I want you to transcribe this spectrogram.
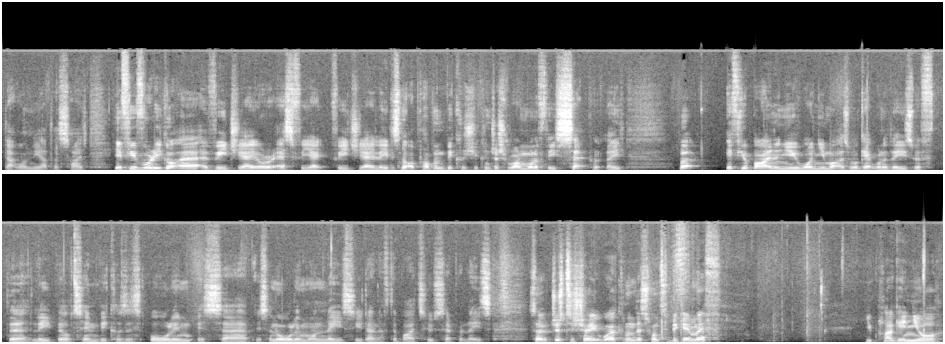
that one the other side. If you've already got a, a VGA or a SVGA lead, it's not a problem because you can just run one of these separately. But if you're buying a new one, you might as well get one of these with the lead built in because it's all in. It's uh, it's an all-in-one lead, so you don't have to buy two separate leads. So just to show you working on this one to begin with you plug in your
